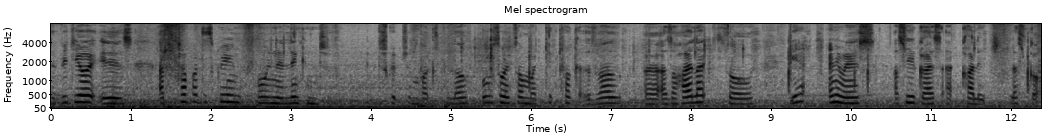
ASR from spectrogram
The video is at the top of the screen or in the link in the description box below. Also, it's on my TikTok as well uh, as a highlight. So, yeah. Anyways, I'll see you guys at college. Let's go.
